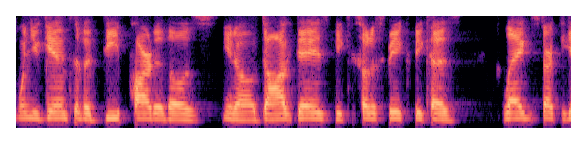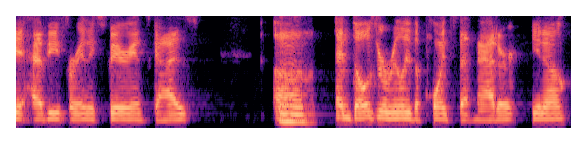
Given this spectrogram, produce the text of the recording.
when you get into the deep part of those, you know, dog days, so to speak, because legs start to get heavy for inexperienced guys. Mm-hmm. Um, and those are really the points that matter, you know,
